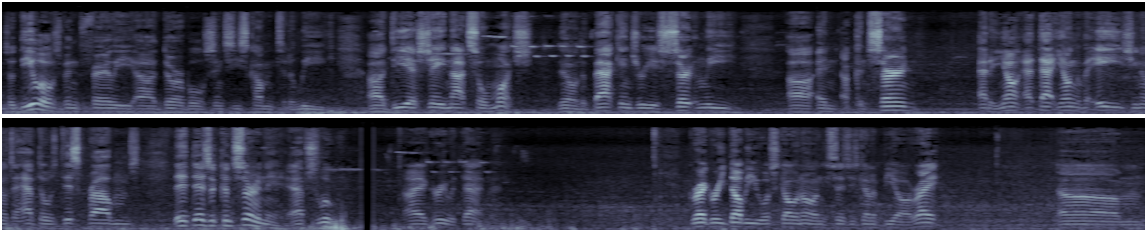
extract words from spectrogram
So D'Lo's been fairly uh, durable since he's come to the league. Uh, DSJ not so much. You know, the back injury is certainly uh, an, a concern at a young at that young of an age, you know, to have those disc problems. There, there's a concern there. Absolutely, I agree with that, man. Gregory W, what's going on? He says he's gonna be all right. Um,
